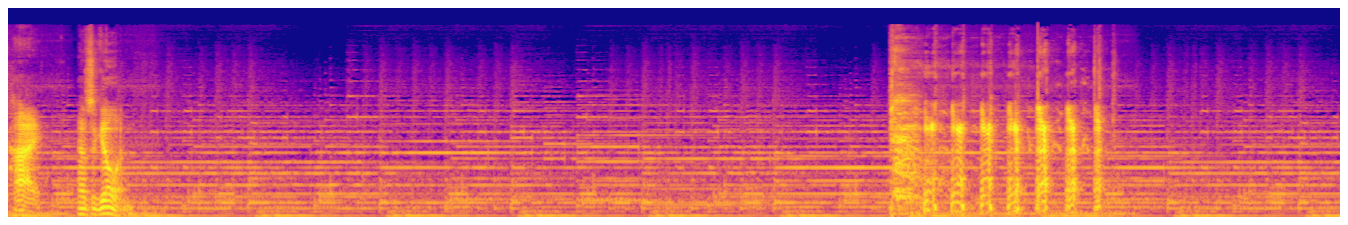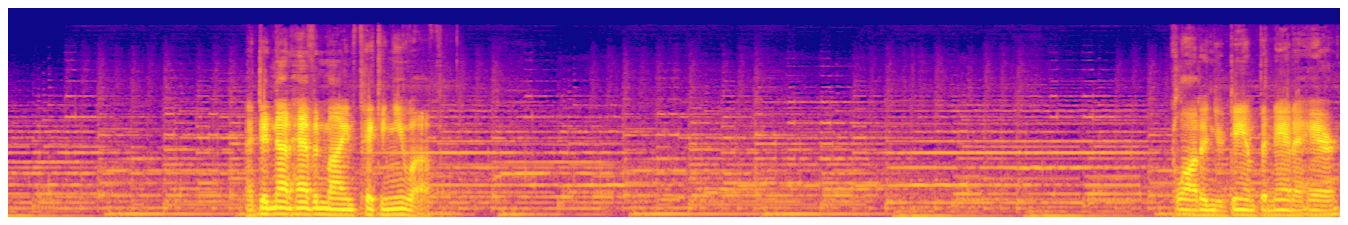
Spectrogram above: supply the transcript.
Hi, how's it going? Did not have in mind picking you up. Claude in your damn banana hair.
